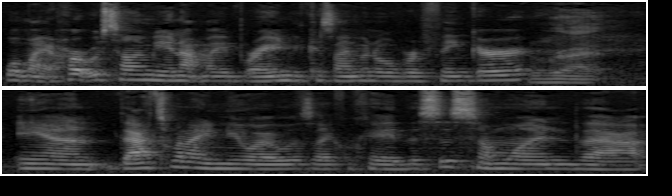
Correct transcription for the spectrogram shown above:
what my heart was telling me and not my brain because i'm an overthinker. Right. and that's when I knew I was like, okay, this is someone that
